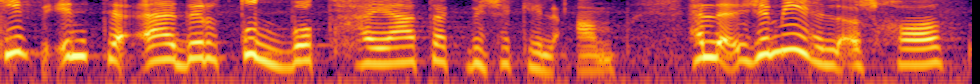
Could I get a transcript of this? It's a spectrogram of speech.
كيف أنت قادر تضبط حياتك بشكل عام؟ هلأ جميع الأشخاص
